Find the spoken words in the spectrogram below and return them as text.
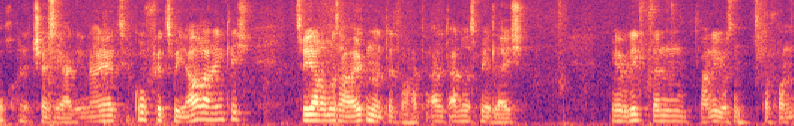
auch alles scheißegal. Na, er hat jetzt gekauft für zwei Jahre eigentlich. Zwei Jahre muss er halten und das war halt alles andere ist mir gleich. Mir überlegt, dann gar nicht wissen davon.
